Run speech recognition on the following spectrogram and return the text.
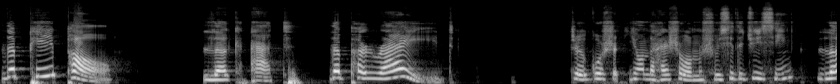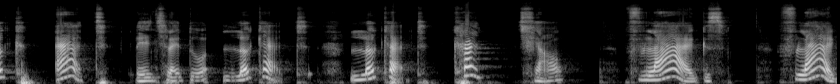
the people. Look at the parade. 这个故事用的还是我们熟悉的句型 look at 连起来读 look at look at 看瞧 flags flag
